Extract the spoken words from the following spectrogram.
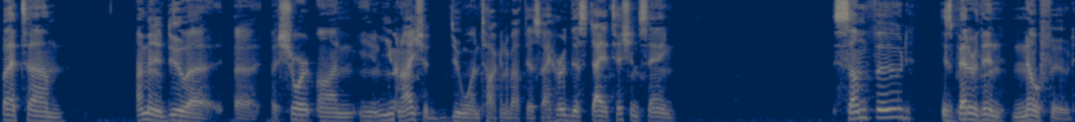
but um, I'm gonna do a, a a short on. You, you and I should do one talking about this. I heard this dietitian saying some food is better than no food,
